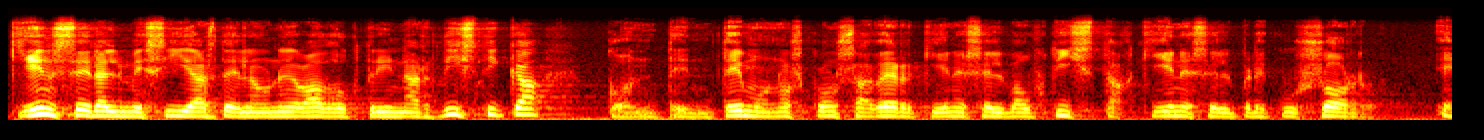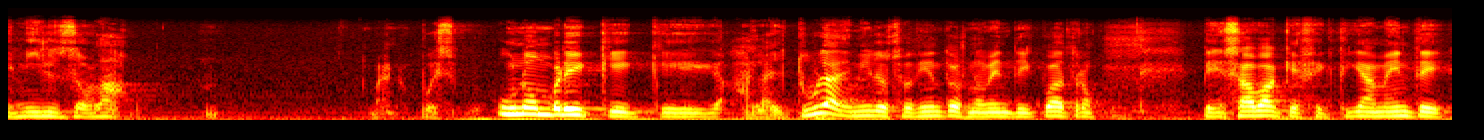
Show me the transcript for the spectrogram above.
¿Quién será el Mesías de la nueva doctrina artística? contentémonos con saber quién es el bautista, quién es el precursor, Emile Zola. Bueno, pues un hombre que, a la altura de 1894 pensaba que efectivamente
